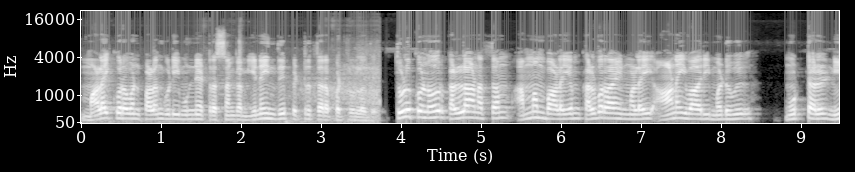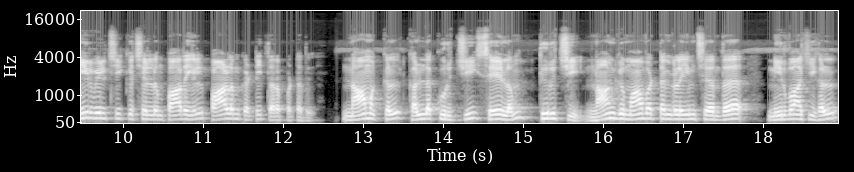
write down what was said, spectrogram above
மலைக்குறவன் பழங்குடி முன்னேற்ற சங்கம் இணைந்து பெற்றுத்தரப்பட்டுள்ளது. துளுக்கனூர் கல்லானத்தம் அம்மம்பாளையம் கல்வராயன்மலை ஆனைவாரி மடுவு முட்டல் நீர்வீழ்ச்சிக்கு செல்லும் பாதையில் பாலம் கட்டி தரப்பட்டது. நாமக்கல் கள்ளக்குறிச்சி சேலம் திருச்சி நான்கு மாவட்டங்களையும் சேர்ந்த நிர்வாகிகள்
